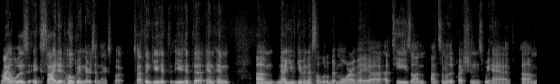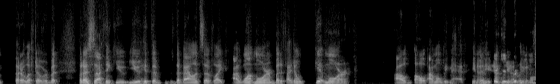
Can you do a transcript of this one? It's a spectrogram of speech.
right. I was excited, hoping there's a next book. So I think you hit the, you hit the and and um, now you've given us a little bit more of a uh, a tease on on some of the questions we have um, that are left over, but but as I think you you hit the the balance of like I want more, but if I don't get more, I'll I'll I won't be mad. You know, yeah, you're not, you're not leaving it.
